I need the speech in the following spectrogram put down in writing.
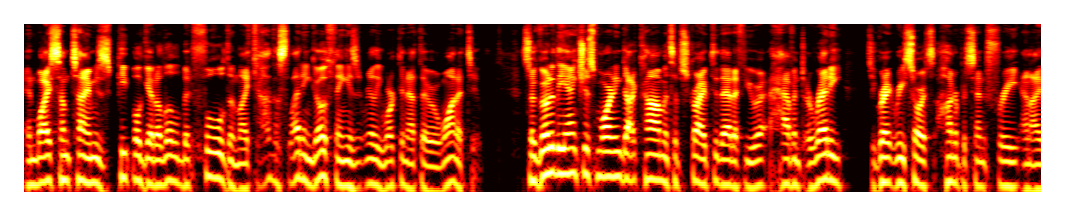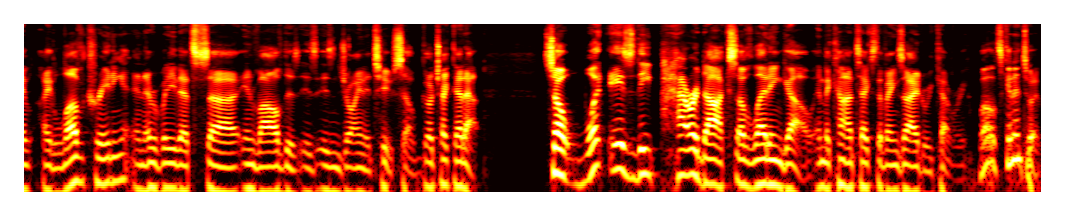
and why sometimes people get a little bit fooled and like, oh, this letting go thing isn't really working out the way we want it to. So go to theanxiousmorning.com and subscribe to that if you haven't already. It's a great resource, 100% free. And I, I love creating it and everybody that's uh, involved is, is, is enjoying it too. So go check that out. So what is the paradox of letting go in the context of anxiety recovery? Well, let's get into it.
